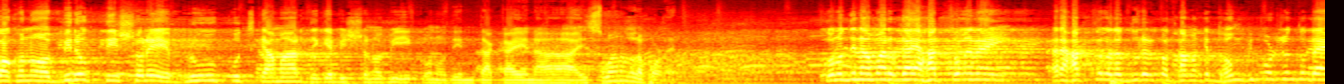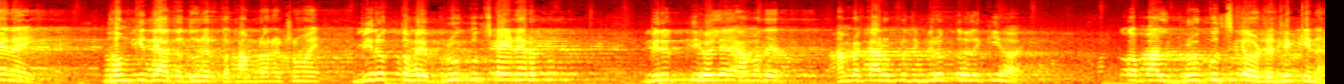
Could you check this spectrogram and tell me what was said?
কখনো বিরক্তি সরে ব্রু কুচকে আমার দিকে বিশ্বনবী কোনোদিন তাকায় নাই। সুবহানাল্লাহ পড়ে। কোনোদিন আমার গায়ে হাত তোলে নাই। আরে হাত তোলা তো দূরের কথা, আমাকে ধমকি পর্যন্ত দেয় নাই। ধমকি দেয়া তো দূরের কথা, আমরা অনেক সময় বিরক্ত হয়ে ব্রু কুচকাই না এরকম। বিরক্তি হলে আমাদের, আমরা কারোর প্রতি বিরক্ত হলে কি হয়? কপাল ভ্রু কুচকে ওঠে, ঠিক কিনা?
